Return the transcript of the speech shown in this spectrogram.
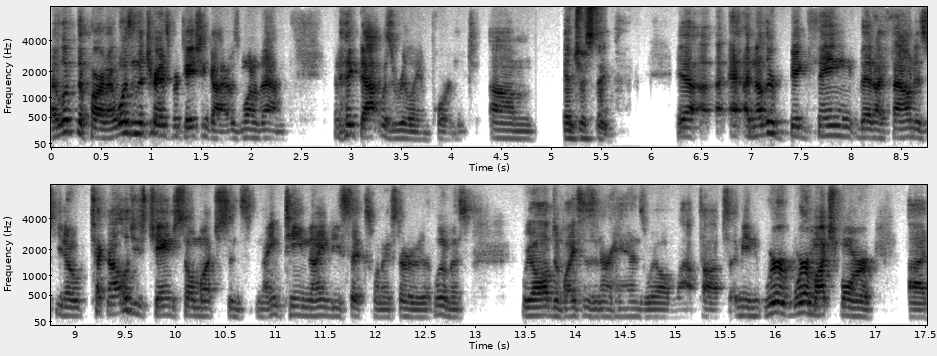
I looked the part. I wasn't the transportation guy. I was one of them, and I think that was really important. Um, Interesting. Yeah, another big thing that I found is you know technology's changed so much since 1996 when I started at Loomis. We all have devices in our hands. We all have laptops. I mean, we're we're much more uh,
